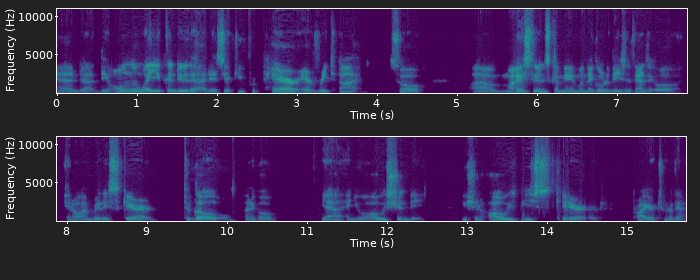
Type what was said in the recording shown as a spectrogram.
and uh, the only way you can do that is if you prepare every time so um, my students come in when they go to these events. They go, you know, I'm really scared to go, and I go, yeah, and you always should be. You should always be scared prior to an event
